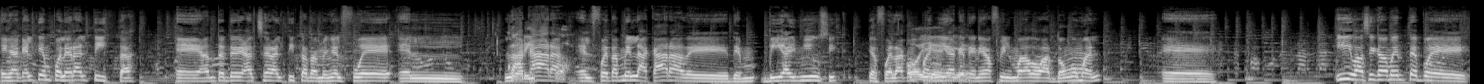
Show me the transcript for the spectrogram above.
en aquel tiempo él era artista. Eh, antes de ser artista también él fue el, la Corista. cara. Él fue también la cara de, de VI Music, que fue la Oye, compañía que tenía filmado a Don Omar. Eh, y básicamente, pues,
